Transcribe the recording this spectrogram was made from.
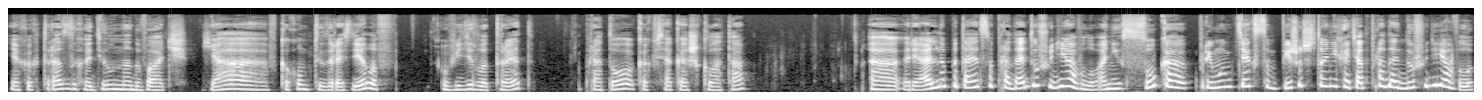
я как-то раз заходила на Двач. Я в каком-то из разделов увидела тред про то, как всякая школота э, реально пытается продать душу дьяволу. Они, сука, прямым текстом пишут, что они хотят продать душу дьяволу.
